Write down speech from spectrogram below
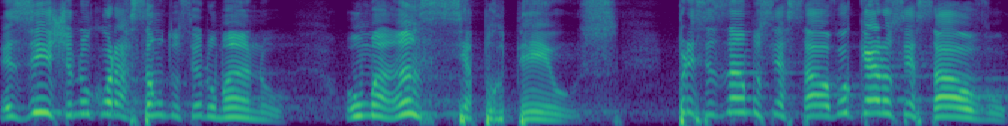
existe no coração do ser humano uma ânsia por Deus. Precisamos ser salvos, eu quero ser salvo.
